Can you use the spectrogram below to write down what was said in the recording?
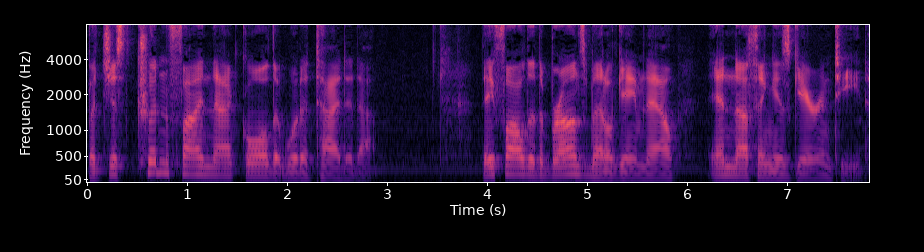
but just couldn't find that goal that would have tied it up. They fall to the bronze medal game now, and nothing is guaranteed.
